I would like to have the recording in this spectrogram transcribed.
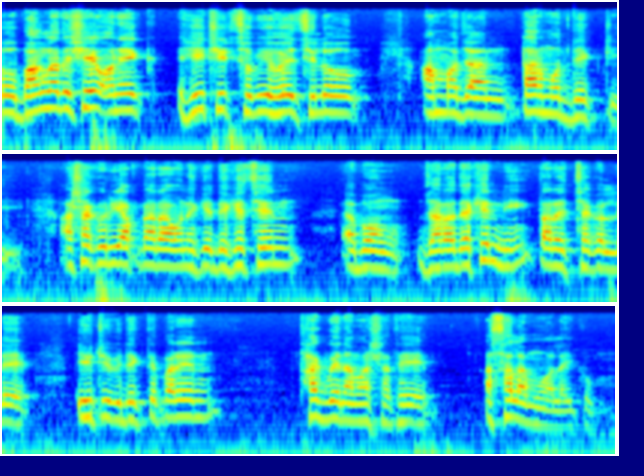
তো বাংলাদেশে অনেক হিট হিট ছবি হয়েছিল আম্মাজান তার মধ্যে একটি। আশা করি আপনারা অনেকে দেখেছেন এবং যারা দেখেননি, তারা ইচ্ছা করলে ইউটিউবে দেখতে পারেন। থাকবেন আমার সাথে। আসসালামু আলাইকুম।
